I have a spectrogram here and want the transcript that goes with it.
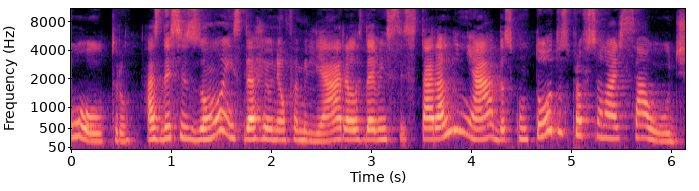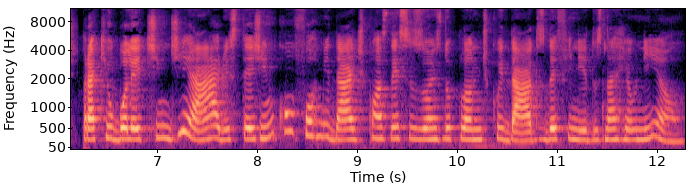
outro. As decisões da reunião familiar, elas devem estar alinhadas com todos os profissionais de saúde, para que o boletim diário esteja em conformidade com as decisões do plano de cuidados definidos na reunião.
